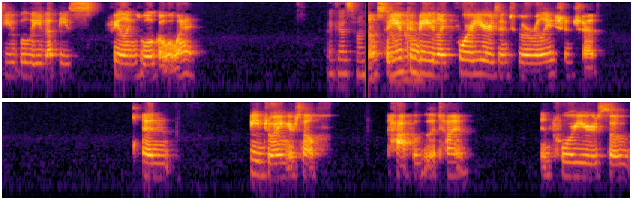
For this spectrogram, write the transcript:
do you believe that these feelings will go away? I guess when so you can be like four years into a relationship and be enjoying yourself half of the time in four years. So,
